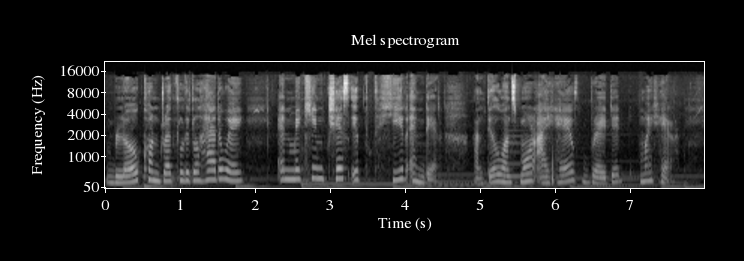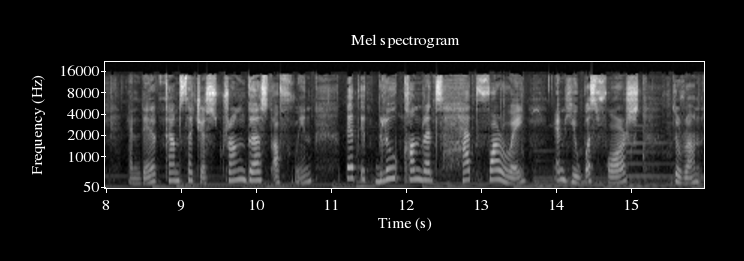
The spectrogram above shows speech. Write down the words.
blow Conrad's little head away and make him chase it here and there until once more I have braided my hair. And there comes such a strong gust of wind that it blew Conrad's head far away, and he was forced to run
